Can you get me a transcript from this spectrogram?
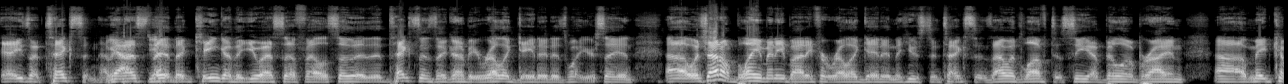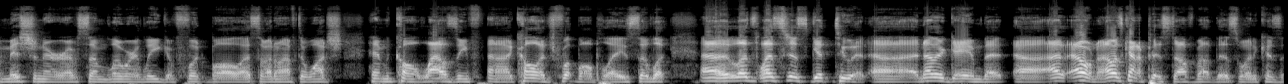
Yeah, he's a Texan. I mean, yeah, that's yeah. The, the, king of the USFL. So the, the Texans are going to be relegated, is what you're saying. Uh, which I don't blame anybody for relegating the Houston Texans. I would love to see a Bill O'Brien uh, made commissioner of some lower league of football, uh, so I don't have to watch him call lousy uh, college football plays. So look, uh, let's let's just get to it. another game that I, I don't know. I was kind of pissed off about this this one because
